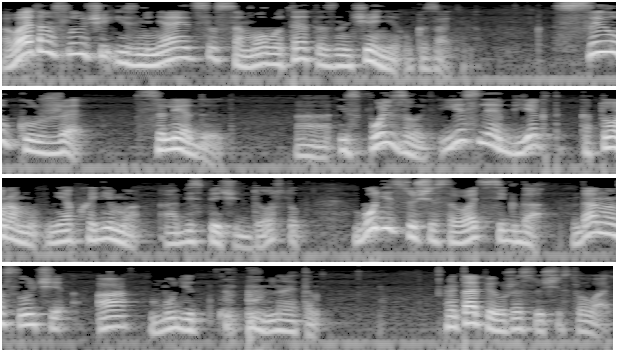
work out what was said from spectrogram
В этом случае изменяется само вот это значение указателя. Ссылку же следует э, использовать, если объект, которому необходимо обеспечить доступ, будет существовать всегда. В данном случае А будет на этом этапе уже существовать.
